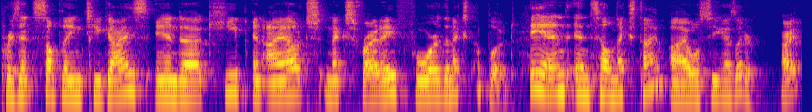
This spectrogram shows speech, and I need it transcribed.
present something to you guys and uh, keep an eye out next Friday for the next upload. And until next time, I will see you guys later. All right.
